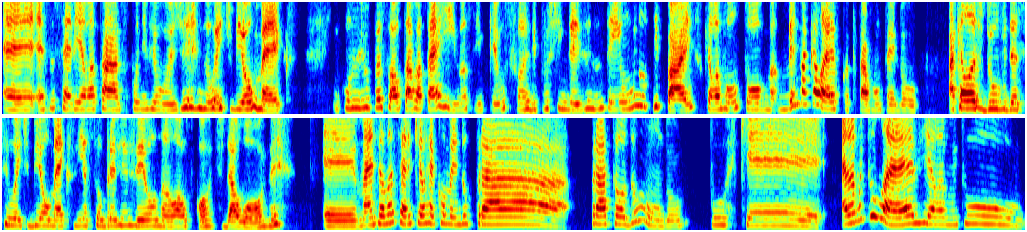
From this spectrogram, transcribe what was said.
É, essa série ela tá disponível hoje no HBO Max. Inclusive, o pessoal tava até rindo, assim, porque os fãs de Pushing Daisies não têm um minuto de paz, que ela voltou, mesmo naquela época que estavam tendo aquelas dúvidas se o HBO Max ia sobreviver ou não aos cortes da Warner. É, mas é uma série que eu recomendo para todo mundo, porque ela é muito leve, ela é muito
